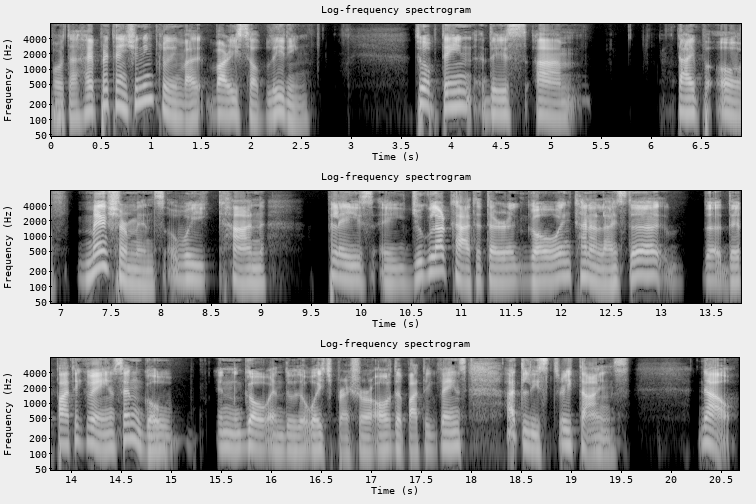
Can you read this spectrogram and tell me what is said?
portal hypertension, including variceal bleeding. To obtain this um, type of measurements, we can place a jugular catheter, go and canalize the, the, the hepatic veins, and go and go and do the wedge pressure of the hepatic veins at least three times. Now,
